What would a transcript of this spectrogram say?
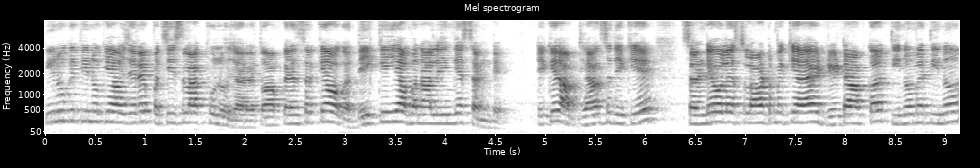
तीनों के तीनों क्या हो जा रहे हैं? पच्चीस लाख फुल हो जा रहे हैं। तो आपका आंसर क्या होगा? देख के ही आप बना लेंगे संडे ठीक है? आप ध्यान से देखिए संडे वाले स्लॉट में क्या है? डेटा आपका तीनों में तीनों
